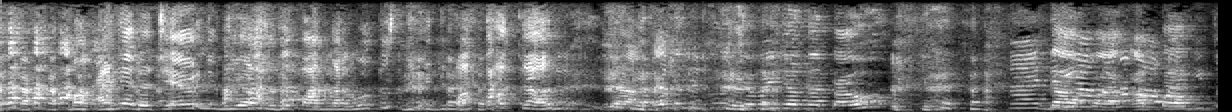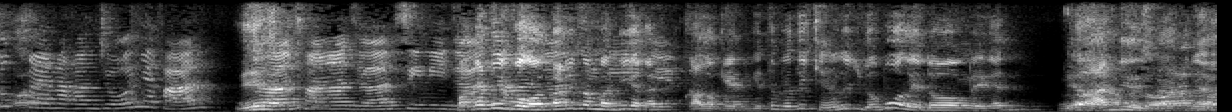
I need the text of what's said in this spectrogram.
Makanya ada cewek nih biar sudut pandang lu terus dikit dipatahkan. Ya, kan tadi gue ceweknya nggak tahu. nah jadi Nggak yang apa- apa- gitu kan Iya. jalan sana jalan sini jalan Makanya tadi gue lontarin sama dia kan. gitu. Kalau kayak gitu berarti cewek lu juga boleh dong ya kan. Biar Nggak, adil loh. sekarang Ya kan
